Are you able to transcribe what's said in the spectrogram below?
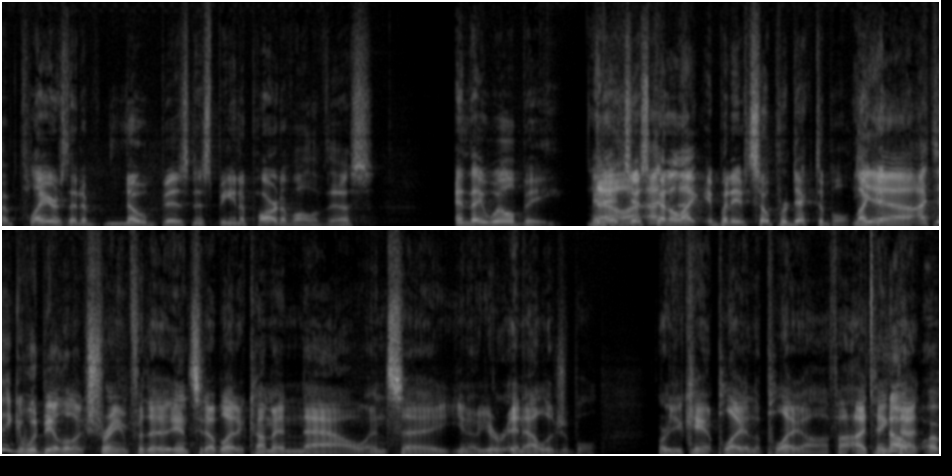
uh, players that have no business being a part of all of this, and they will be. And Now, it's just kind of like, but it's so predictable. Like, it- yeah, I think it would be a little extreme for the NCAA to come in now and say, you know, you're ineligible or you can't play in the playoff. I think No, that uh,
